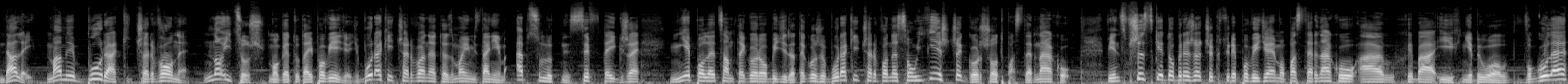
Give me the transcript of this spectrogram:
Dalej, mamy buraki czerwone. No i cóż, mogę tutaj powiedzieć. Buraki czerwone to jest moim zdaniem absolutny syf w tej grze. Nie polecam tego robić, dlatego że buraki czerwone są jeszcze gorsze od pasternaku. Więc wszystkie dobre rzeczy, które powiedziałem o pasternaku, a chyba ich nie było w ogóle,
